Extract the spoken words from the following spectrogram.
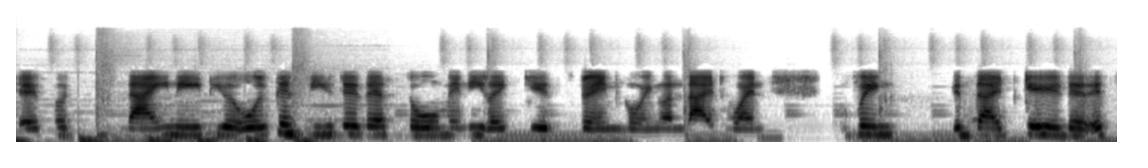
if a nine, eight year old, because these days there's so many like kids trend going on that one. Wink, that kid, it's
